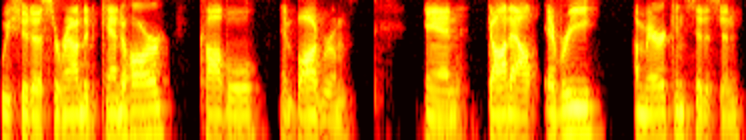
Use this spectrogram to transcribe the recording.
We should have surrounded Kandahar, Kabul, and Bagram and got out every American citizen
